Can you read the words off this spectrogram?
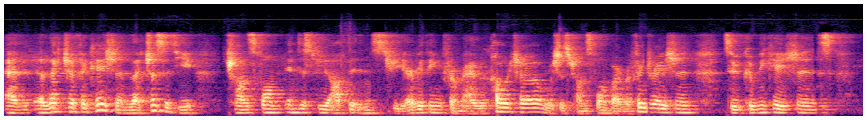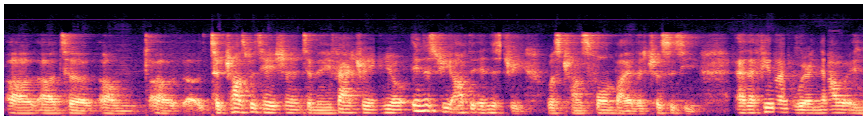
And electrification, electricity, transformed industry after industry, everything from agriculture, which is transformed by refrigeration, to communications, uh, uh, to um, uh, uh, to transportation, to manufacturing. You know, industry after industry was transformed by electricity, and I feel like we're now in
